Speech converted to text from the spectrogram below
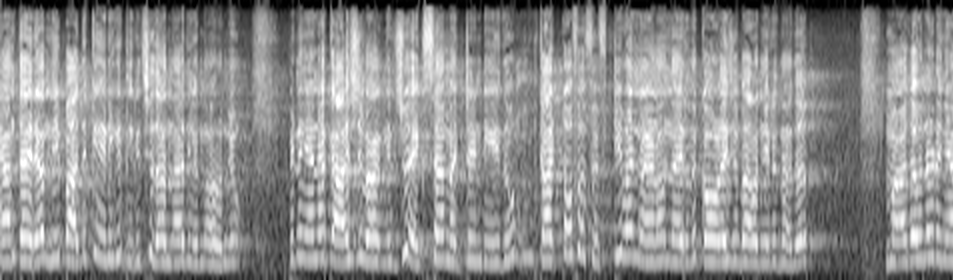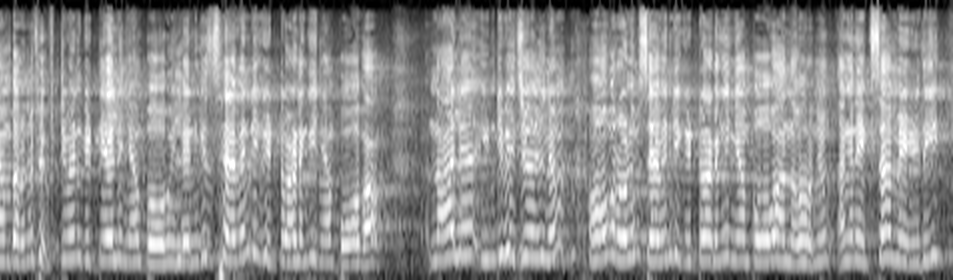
ഞാൻ തരാം. നീ പതുക്കെ എനിക്ക് തിരിച്ചു തന്നാൽ മതി എന്ന് പറഞ്ഞു. പിന്നെ ഞാൻ ആ കാശ് വാങ്ങിച്ചു എക്സാം അറ്റൻഡ് ചെയ്തു. കട്ട് ഓഫ് ഫിഫ്റ്റി വൺ വേണമെന്നായിരുന്നു കോളേജ് പറഞ്ഞിരുന്നത്. മാധവനോട് ഞാൻ പറഞ്ഞു ഫിഫ്റ്റി വൺ കിട്ടിയാലും ഞാൻ പോവില്ല. എനിക്ക് സെവന്റി കിട്ടുവാണെങ്കിൽ ഞാൻ പോവാം. നാല് ഇൻഡിവിജ്വലിനും ഓവറോളും സെവന്റി കിട്ടുവാണെങ്കിൽ ഞാൻ പോവാമെന്ന് പറഞ്ഞു. അങ്ങനെ എക്സാം എഴുതി.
